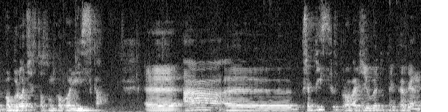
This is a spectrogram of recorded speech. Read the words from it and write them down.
w obrocie stosunkowo niska. E, a e, przepisy wprowadziły tutaj pewien,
